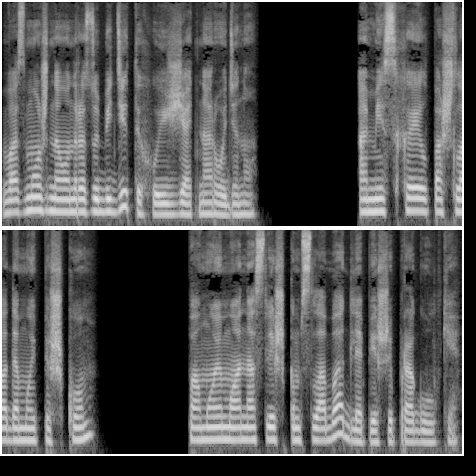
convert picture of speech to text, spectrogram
Возможно, он разубедит их уезжать на родину. А мисс Хейл пошла домой пешком? По-моему, она слишком слаба для пешей прогулки.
